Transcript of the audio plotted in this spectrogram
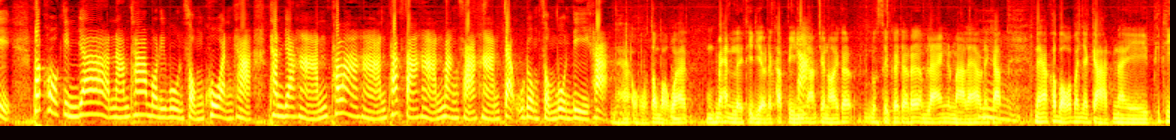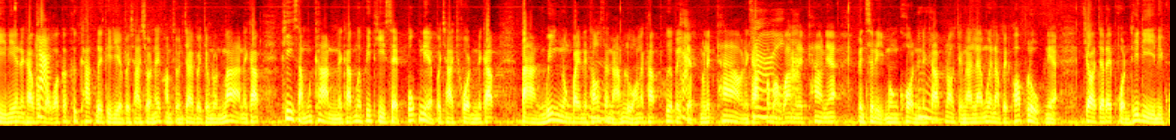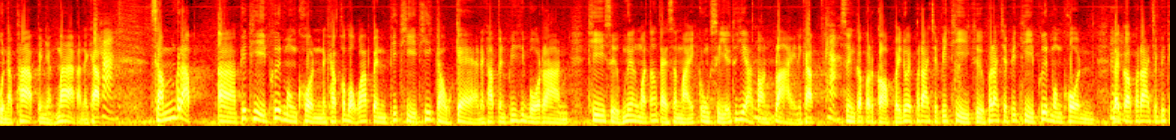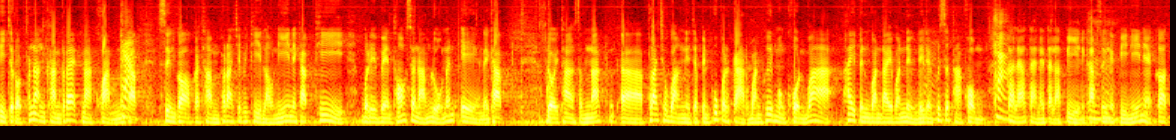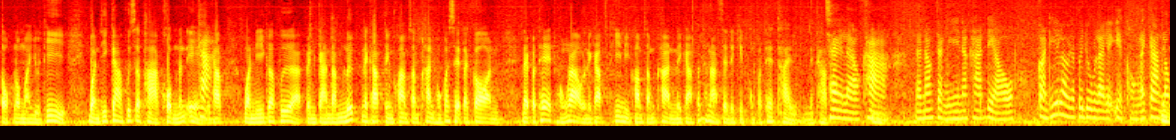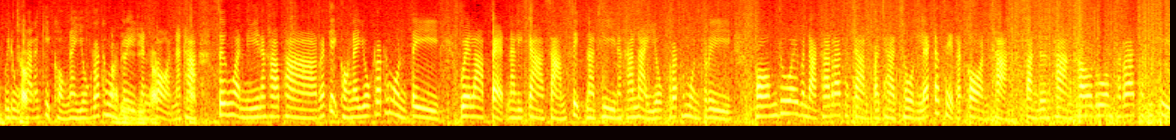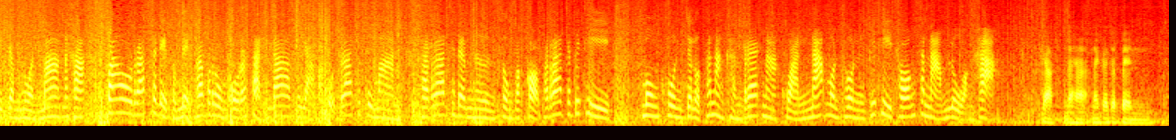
พระโคกินหญ้าน้ำท่าบริบูรณ์สมควรค่ะธัญญาหารพระลาหารพักษาหารมังสาหารจะอุดมสมบูรณ์ดีค่ะนะฮะโอ้โหต้องบอกว่าแม่นเลยทีเดียวนะครับ ปีนี้ค่ะ น้ำจะน้อยก็รู้สึกก็จะเริ่มแรงกันมาแล้วนะครับอืมนะฮะเขาบอกว่าบรรยากาศในพิธีนี้นะครับเขาค่ะบอกว่าก็คึกคักเลยทีเดียวประชาชนให้ความสนใจเป็นจำนวนมากนะครับที่สำคัญนะครับเมื่อพิธีเสร็จปุ๊บเนี่ยประชาชนนะครับต่างวิ่งลงไปในท้องสนามหลวงนะครับเพื่อไปค่ะเก็บเมล็ดข้าวนะครับใช่เขาบอกว่าค่ะ เมล็ดข้าวเนี้ยเป็นสิริมงคลนะครับนอกจากนั้นแล้วเมื่อนำไปเพาะปลูกเนี่ยก็จะได้ผลที่ดีมีคุณภาพเป็นอย่างมากนะครับ ค่ะ สำหรับอ่า พิธีพืชมงคลนะครับเขาบอกว่าเป็นพิธีที่เก่าแก่นะครับเป็นพิธีโบราณที่สืบเนื่องมาตั้งแต่สมัยกรุงศรีอยุธยาตอนปลายนะครับค่ะซึ่งก็ประกอบไปด้วยพระราชพิธี คือพระราชพิธีพืชมงคล และก็พระราชพิธีจรดพระนางคันแรกนาขวัญนะครับซึ่งก็กระทำพระราชพิธีเหล่านี้นะครับที่บริเวณท้องสนามหลวงนั่นเองนะครับ โดยทางสำนักอ่าพระราชวังเนี่ยจะเป็นผู้ประกาศวันพืชมงคลว่าให้เป็นวันใดวันหนึ่งในเดือนพฤษภาคม ค่ะก็แล้วแต่ในแต่ละปีนะครับอือฮึซึ่งในปีนี้เนี่ยก็ตกลงมาอยู่ที่วันที่ 9 พฤษภาคมนั่นเองค่ะ นะครับ วันนี้ก็เพื่อเป็นการรำลึกนะครับถึงความสำคัญของเกษตรกรในประเทศของเรานะครับที่มีความสำคัญในการพัฒนาเศรษฐกิจของประเทศไทยนะครับ ใช่แล้วค่ะ และนอกจากนี้นะคะ เดี๋ยวก่อนที่เราจะไปดูรายละเอียดของรายการอืมเราไปดูครับภารกิจของนายกรัฐมนตรีอ่าดีๆกันครับก่อนนะครัคะ บซึ่งวันนี้นะคะภารกิจของนายกรัฐมนตรีเวลา 8 นาฬิกา 30 นาทีนะคะ นายกรัฐมนตรี พร้อมด้วยบรรดาข้าราชการประชาชนและเกษตรกรค่ะ ต่างเดินทางเข้าร่วมพระราชพิธีจำนวนมากนะคะ เฝ้ารับเสด็จสมเด็จพระบรมโอรสาธิราชสยามกุฎราชกุมาร พระราชดำเนินทรงประกอบพระราชพิธีมงคลจรดพระนางคันแรกนาขวัญณมณฑลพิธีท้องสนามหลวงค่ะ ครับนะฮะนั่นก็จะเป็น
